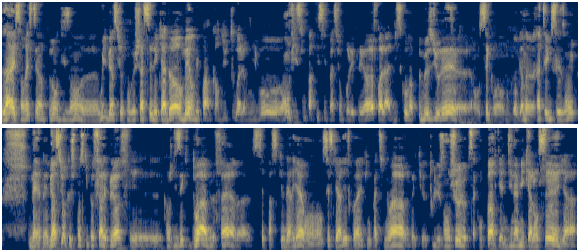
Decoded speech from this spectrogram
Là, ils sont restés un peu en disant, euh, oui, bien sûr qu'on veut chasser les cadors, mais on n'est pas encore du tout à leur niveau. On vise une participation pour les playoffs. Voilà, discours un peu mesuré. Euh, on sait qu'on vient de rater une saison, mais, bien sûr que je pense qu'ils peuvent faire les playoffs. Et quand je disais qu'ils doivent le faire, c'est parce que derrière, on, sait ce qui arrive, quoi, avec une patinoire, avec euh, tous les enjeux que ça comporte. Il y a une dynamique à lancer, il y a,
